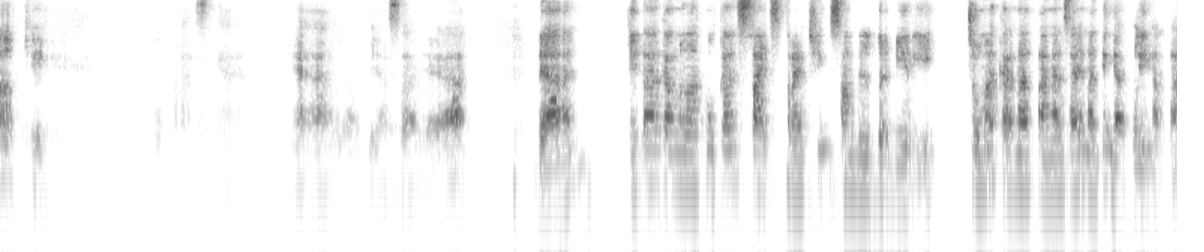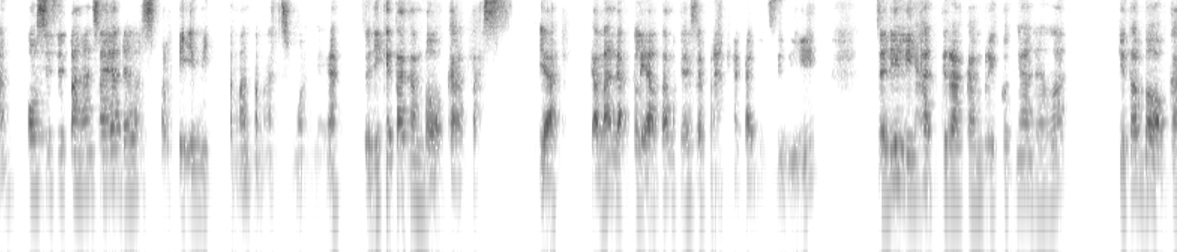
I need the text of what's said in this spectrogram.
Oke. Lepaskan. Ya, luar biasa ya. Dan kita akan melakukan side stretching sambil berdiri. Cuma karena tangan saya nanti nggak kelihatan, posisi tangan saya adalah seperti ini, teman-teman semuanya ya. Jadi kita akan bawa ke atas, ya. Karena nggak kelihatan, makanya saya perhatikan di sini. Jadi lihat gerakan berikutnya adalah kita bawa ke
